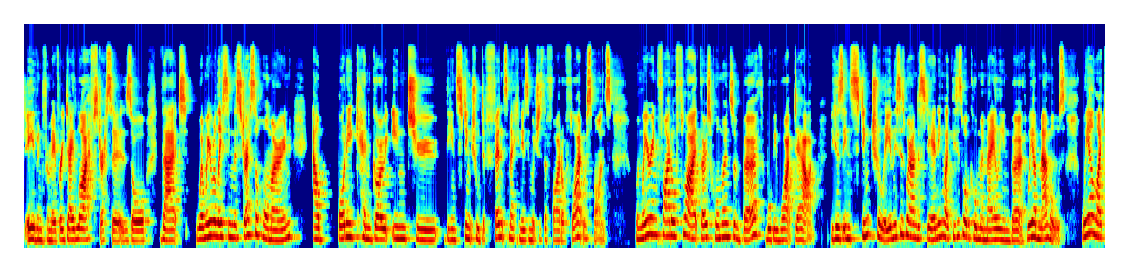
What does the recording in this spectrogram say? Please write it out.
even from everyday life stresses or that when we're releasing the stressor hormone our body can go into the instinctual defense mechanism which is the fight or flight response. When we're in fight or flight, those hormones of birth will be wiped out because instinctually, and this is where understanding, like this is what we call mammalian birth. We are mammals. We are like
